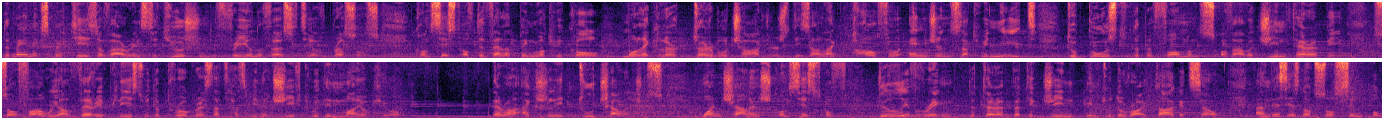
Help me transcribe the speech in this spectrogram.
the main expertise of our institution, the Free University of Brussels, consists of developing what we call molecular turbochargers. These are like powerful engines that we need to boost the performance of our gene therapy. So far we are very pleased with the progress that has been achieved within MyoCure. There are actually two challenges. One challenge consists of delivering the therapeutic gene into the right target cell. And this is not so simple.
